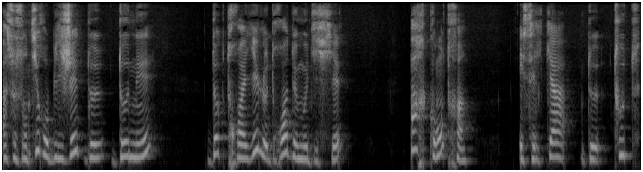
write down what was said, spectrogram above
à se sentir obligés de donner, d'octroyer le droit de modifier. Par contre, et c'est le cas de toute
